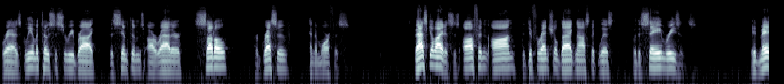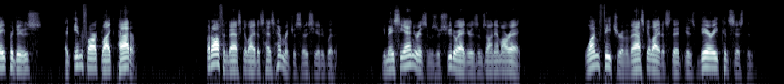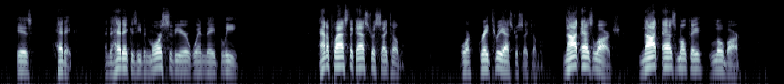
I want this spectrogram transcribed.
whereas gliomatosis cerebri, the symptoms are rather subtle, progressive, and amorphous. Vasculitis is often on the differential diagnostic list for the same reasons. It may produce an infarct like pattern, but often vasculitis has hemorrhage associated with it. You may see aneurysms or pseudoaneurysms on MRA. One feature of a vasculitis that is very consistent is headache. And the headache is even more severe when they bleed. Anaplastic astrocytoma, or grade 3 astrocytoma, not as large, not as multilobar,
